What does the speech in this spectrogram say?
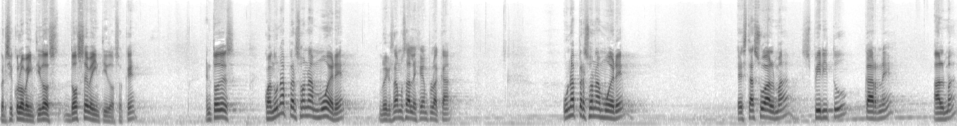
versículo 22, 12, 22, ¿ok? Entonces, cuando una persona muere, regresamos al ejemplo acá, una persona muere, está su alma, espíritu, carne, alma,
